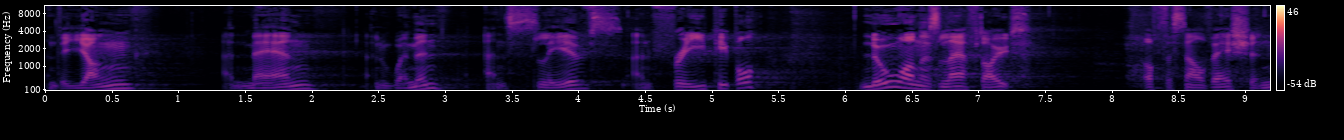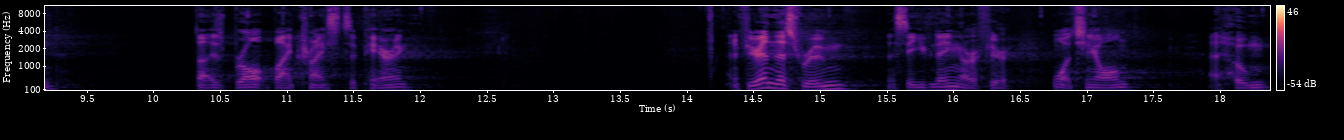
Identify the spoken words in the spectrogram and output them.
and the young, and men and women, and slaves and free people no one is left out of the salvation that is brought by Christ's appearing. And if you're in this room this evening or if you're watching on at home,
